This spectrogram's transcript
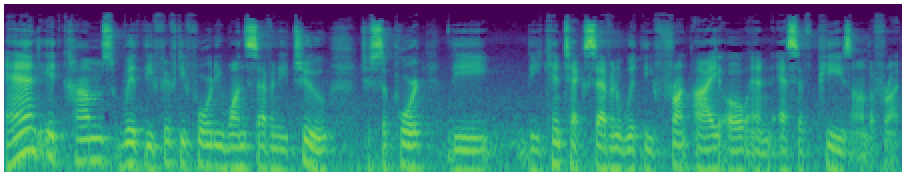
and it comes with the 5040 172 to support the the Kintex 7 with the front I/O and SFPs on the front.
